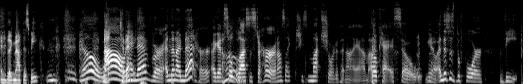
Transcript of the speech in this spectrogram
and you'd be like, not this week. No, wow, today. never. And then I met her again, sold Oh. glasses to her, and I was like, she's much shorter than I am. Okay, so you know, and this is before Veep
